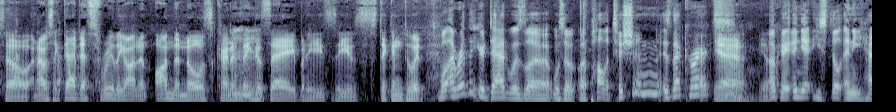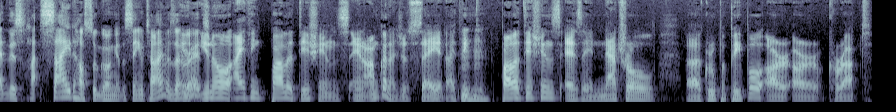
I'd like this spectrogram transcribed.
so, and I was like, "Dad, that's really on an on the nose kind of thing Mm. to say," but he's he's sticking to it. Well, I read that your dad was a was a, a politician. Is that correct? Yeah. yeah. Okay, and yet he still and he had this side hustle going at the same time. Is that right? You know, I think politicians, and I'm gonna just say it. I think Mm-hmm. politicians, as a natural uh, group of people, are are corrupt.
